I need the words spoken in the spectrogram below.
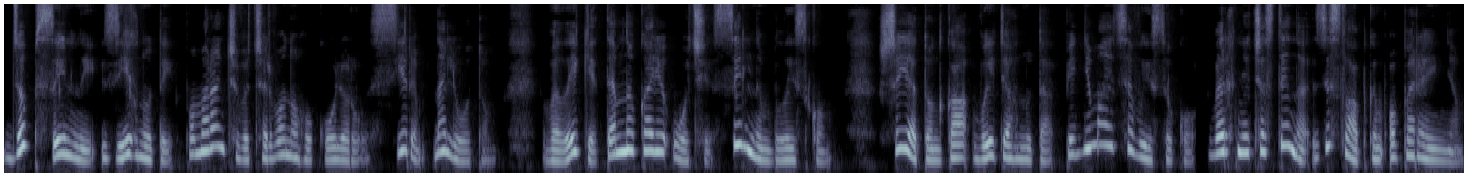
дзьоб сильний, зігнутий, помаранчево-червоного кольору з сірим нальотом, великі темнокарі очі з сильним блиском. Шия тонка, витягнута, піднімається високо, верхня частина зі слабким оперенням.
